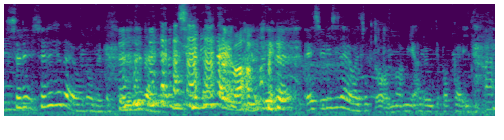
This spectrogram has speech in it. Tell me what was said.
首里首里時代はどうですか？首里時代首里時代は、え首里時代はちょっと飲み歩いてばっかりいたお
